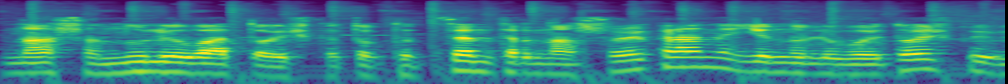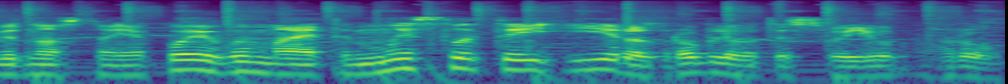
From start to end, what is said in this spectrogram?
наша нульова точка. Тобто центр нашого екрану є нульовою точкою, відносно якої ви маєте мислити і розроблювати свою гру.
